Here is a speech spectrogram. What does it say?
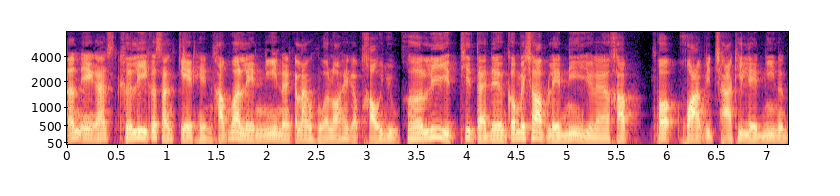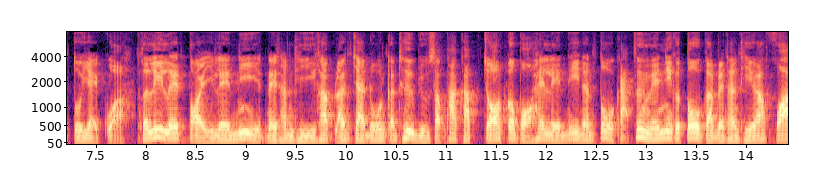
นั้นเองครับเคอรี่ก็สังเกตเห็นครับว่าเลนนี่นั้นกำลังหัวเราะให้กับเขาอยู่เคอรี่ที่แต่เดิมก็ไม่ชอบเลนนี่อยู่แล้วครับเพราะความอิจฉาที่เลนนี่นั้นตัวใหญ่กว่าเคอรี่เลยต่อยเลนนี่ในทันทีครับหลังจากโดนกระทืบอยู่สักพักครับจอร์ดก็บอกให้เลนนี่นั้นโต้กลับ ซึ่งเลนนี่ก็โต้กลับในทันทีครับคว้า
